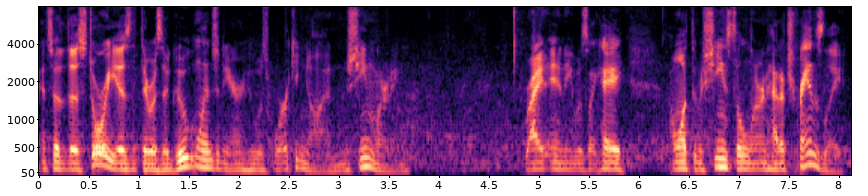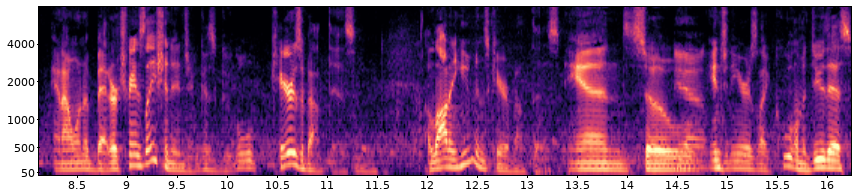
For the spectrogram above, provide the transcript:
And so the story is that there was a Google engineer who was working on machine learning right? And he was like, "Hey, I want the machines to learn how to translate, and I want a better translation engine because Google cares about this, and a lot of humans care about this." And so, Yeah. engineers like, "Cool, I'm gonna do this."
